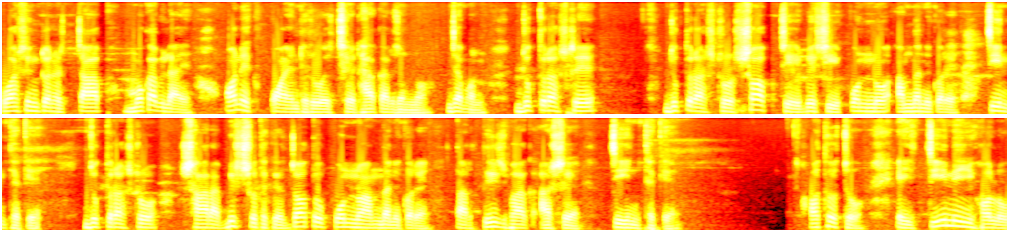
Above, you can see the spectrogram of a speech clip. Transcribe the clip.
ওয়াশিংটনের চাপ মোকাবিলায় অনেক পয়েন্ট রয়েছে ঢাকার জন্য। যেমন, যুক্তরাষ্ট্রে, যুক্তরাষ্ট্র সবচেয়ে বেশি পণ্য আমদানি করে চীন থেকে। যুক্তরাষ্ট্র সারা বিশ্ব থেকে যত পণ্য আমদানি করে তার ত্রিশ ভাগ আসে চীন থেকে। অথচ এই চীনই হলো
